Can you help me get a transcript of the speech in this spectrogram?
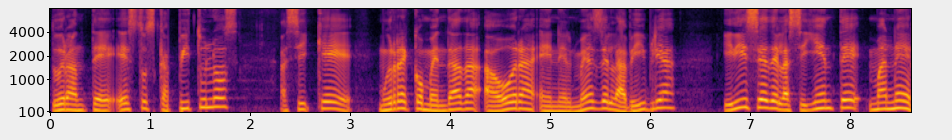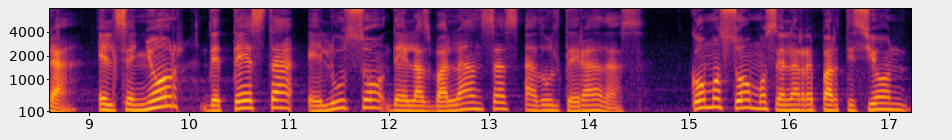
durante estos capítulos, así que muy recomendada ahora en el mes de la Biblia, y dice de la siguiente manera, el Señor detesta el uso de las balanzas adulteradas. ¿Cómo somos en la repartición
